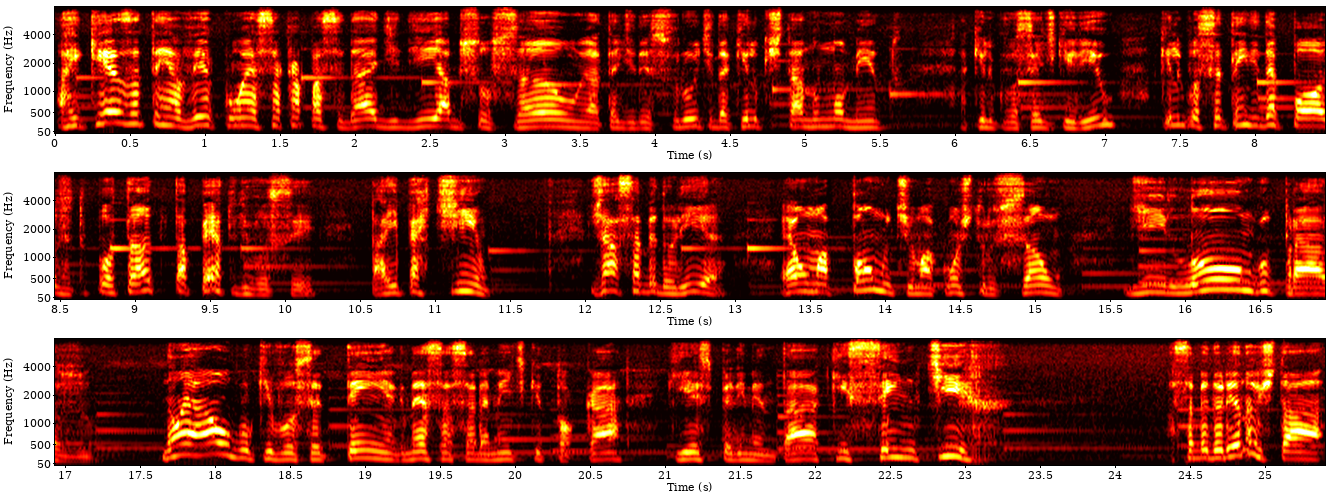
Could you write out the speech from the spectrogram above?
A riqueza tem a ver com essa capacidade de absorção e até de desfrute daquilo que está no momento, aquilo que você adquiriu, aquilo que você tem de depósito, portanto, está perto de você, está aí pertinho. Já a sabedoria é uma ponte, uma construção de longo prazo. Não é algo que você tenha necessariamente que tocar, que experimentar, que sentir. A sabedoria não está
